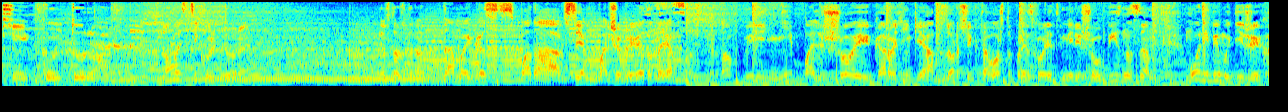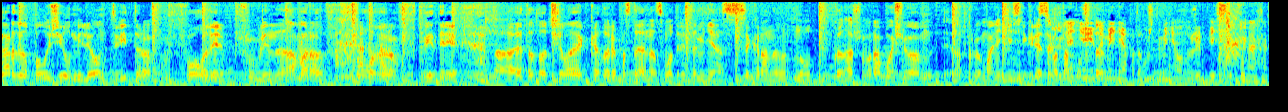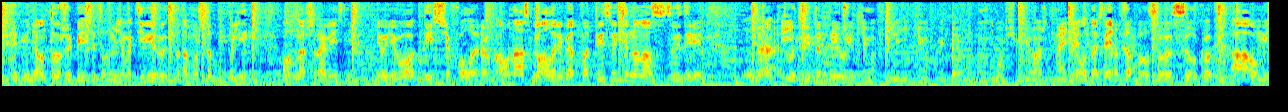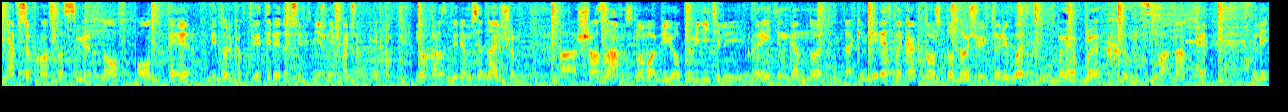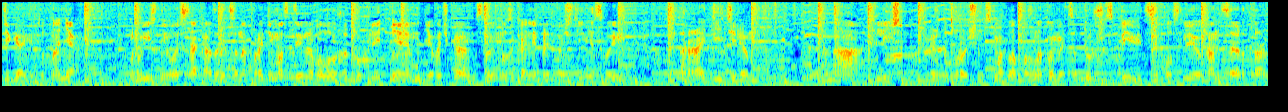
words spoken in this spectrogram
Новости культуры. Новости культуры. Ну что ж, дамы и господа, всем большой привет, это я, Влад Смирнов, и небольшой коротенький обзорчик того, что происходит в мире шоу-бизнеса. Мой любимый диджей Хардвелл получил миллион твиттеров, фолловеров, фу, блин, наоборот, фолловеров в твиттере. А, Это тот человек, который постоянно смотрит на меня с экрана ноутбука нашего рабочего. Открою маленький К секрет, потому сожалению, и что... на меня, потому что меня он уже бесит. Меня он тоже бесит, он меня мотивирует, потому что, блин, он наш ровесник. И у него тысяча фолловеров, а у нас мало. Ребят, подписывайте на нас в Твиттере. как твой Твиттер Михаил? Якимов или Якимов Михаил. Ну, в общем, неважно, найдете. Он опять забыл свою ссылку. А у меня все просто Смирнов on air. И только в Твиттере это через нижнее подчеркивание. Ну, разберемся дальше. А, Шазам снова объявил победителей рейтинга, но это не так интересно, как то, что дочь Виктории Бек, Б- Бекхэм, фанатка Леди Гаги. Тут на днях выяснилось, оказывается, она продемонстрировала уже двухлетняя девочка свои музыкальные предпочтения своим родителям. Она лично, между прочим, смогла познакомиться тут же с певицей после ее концерта.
